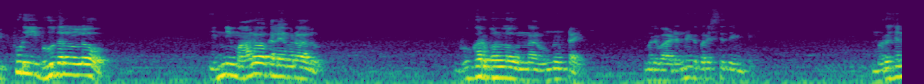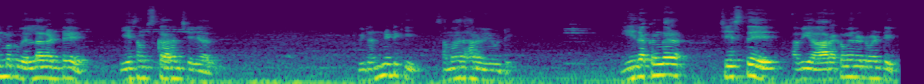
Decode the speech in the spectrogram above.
ఇప్పుడు ఈ భూతలంలో ఇన్ని మానవ కలేవరాలు భూగర్భంలో ఉన్న ఉండుంటాయి? మరి వాటన్నిటి పరిస్థితి ఏంటి? మరో జన్మకు వెళ్ళాలంటే ఏ సంస్కారం చేయాలి? వీటన్నిటికీ సమాధానం ఏమిటి? ఏ రకంగా చేస్తే అవి ఆ రకమైనటువంటి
